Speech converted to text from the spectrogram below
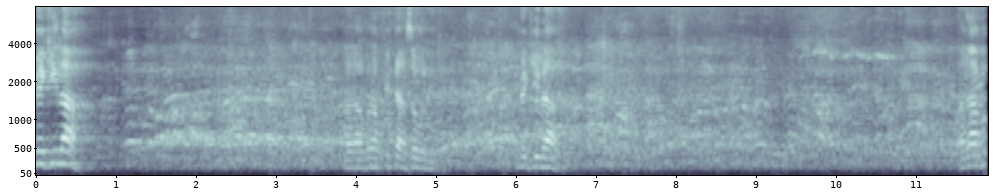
מגילה. הרב רפי תעזור לי. מגילה. הרב,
